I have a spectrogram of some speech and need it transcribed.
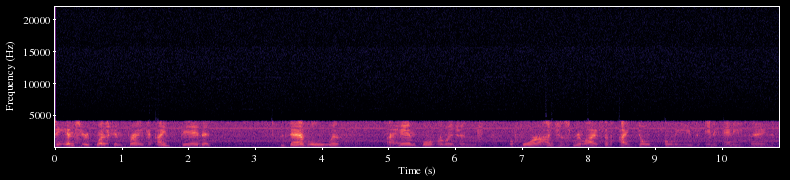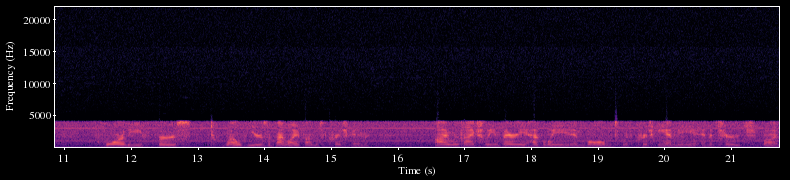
To answer your question, Frank, I did dabble with a handful of religions before I just realized that I don't believe in anything. For the first 12 years of my life, I was a Christian. I was actually very heavily involved with Christianity and the church, but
